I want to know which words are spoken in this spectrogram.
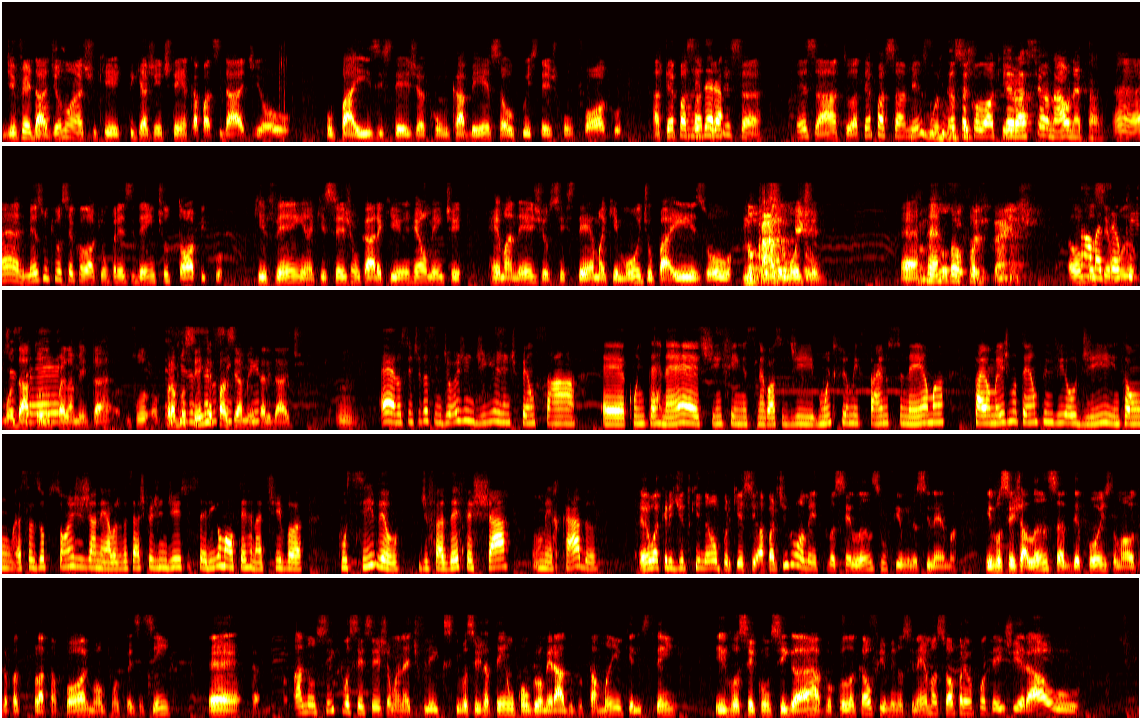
De verdade, eu não acho que, que a gente tenha capacidade ou o país esteja com cabeça ou que esteja com foco. Até passar Liderança. toda essa. Exato, até passar, mesmo que Mudança você coloque. geracional, né, cara? É, é, mesmo que você coloque um presidente utópico que venha, que seja um cara que realmente remaneje o sistema, que mude o país, ou No você caso, mude. eu, É, quando eu ou, for presidente, ou Não, você mudar dizer- todo o parlamentar. Para você refazer a sentido- mentalidade. Hum. É, no sentido assim, de hoje em dia a gente pensar é, com internet, enfim, esse negócio de muito filme que sai no cinema, sai ao mesmo tempo em VOD, então essas opções de janelas, você acha que hoje em dia isso seria uma alternativa possível de fazer fechar um mercado? Eu acredito que não, porque se a partir do momento que você lança um filme no cinema e você já lança depois numa outra pla- plataforma, alguma coisa assim, é, a não ser que você seja uma Netflix, que você já tenha um conglomerado do tamanho que eles têm e você consiga, ah, vou colocar o filme no cinema só para eu poder gerar o,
